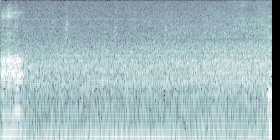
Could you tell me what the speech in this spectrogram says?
아. 예.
